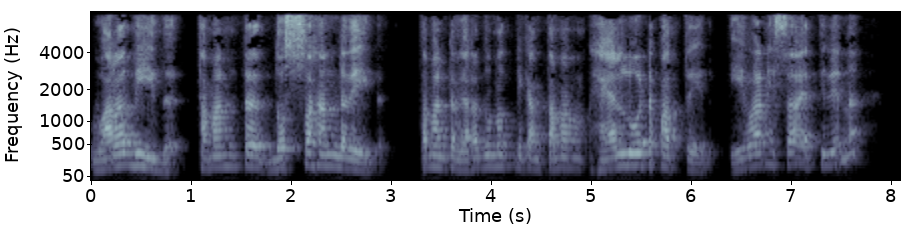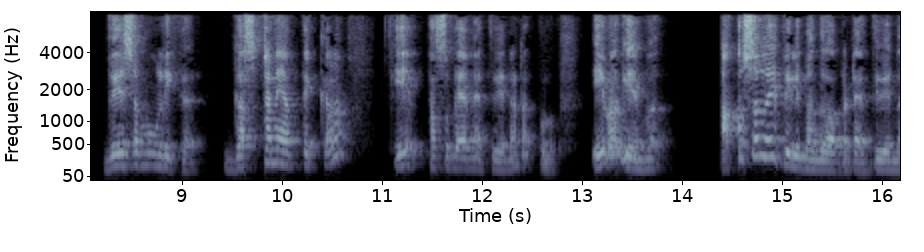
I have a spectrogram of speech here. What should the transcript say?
වරදීද? Tamanට දොස් අහන්න වෙයිද? Tamanට වැරදුනොත් නිකන් Taman හැල්ලුවටපත් වේද ඒවා නිසා ඇති වෙන ද්වේෂමූලික ගෂ්ඨනයත් එක්කලා ඒ පසුබෑම ඇති වෙන්නටත් පුළුවන්. ඒ වගේම අකුසලයේ පිළිබඳව අපට ඇති වෙන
